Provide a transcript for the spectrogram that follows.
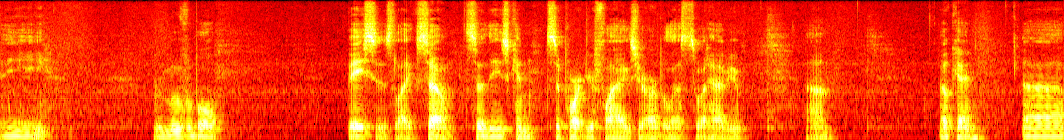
the removable bases like so. So these can support your flags, your arbalests, what have you. Um, okay. Uh,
